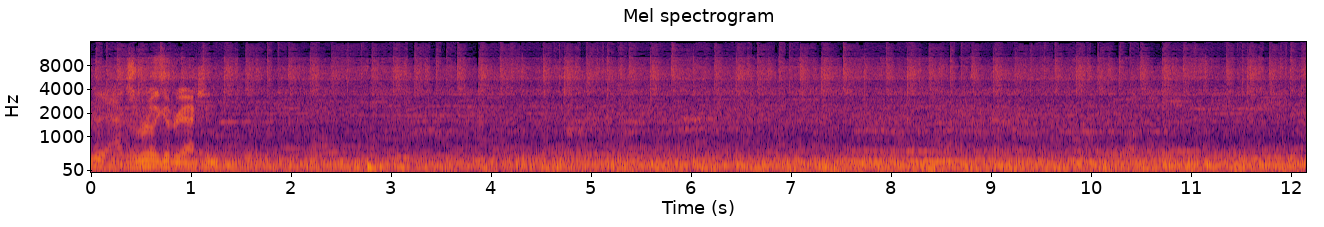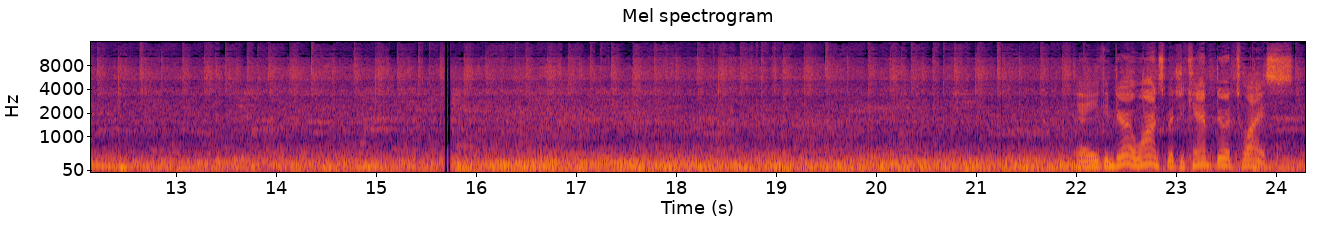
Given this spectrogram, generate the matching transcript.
Good It was a really good reaction. Yeah, you can do it once, but you can't do it twice.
